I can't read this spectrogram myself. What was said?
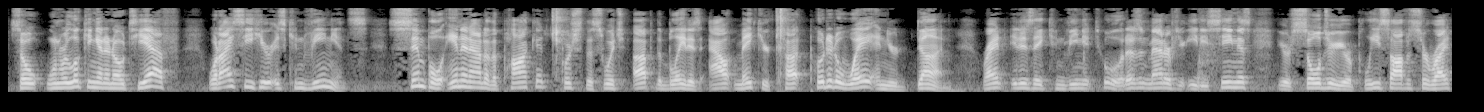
So when we're looking at an OTF, what I see here is convenience. Simple, in and out of the pocket, push the switch up, the blade is out, make your cut, put it away, and you're done right? It is a convenient tool. It doesn't matter if you're EDCing this, you're a soldier, you're a police officer, right?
